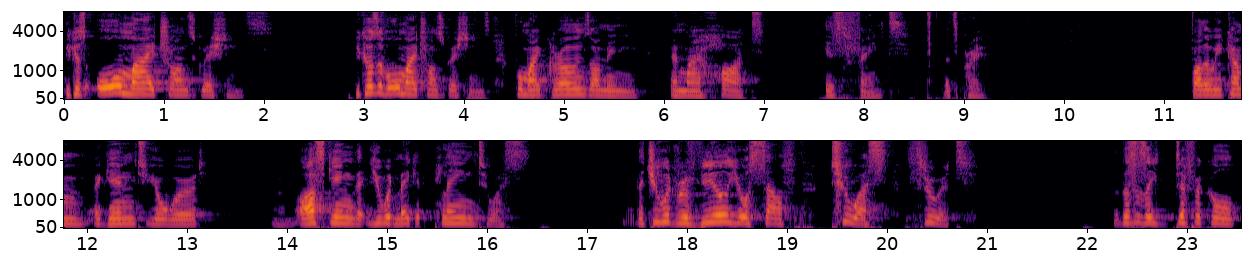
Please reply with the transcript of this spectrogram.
Because all my transgressions, because of all my transgressions, for my groans are many and my heart is faint. Let's pray. Father, we come again to your word, um, asking that you would make it plain to us, that you would reveal yourself to us through it. That this is a difficult,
